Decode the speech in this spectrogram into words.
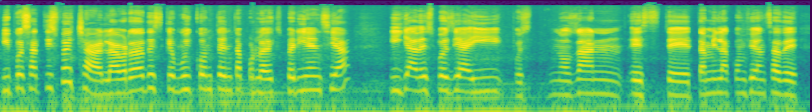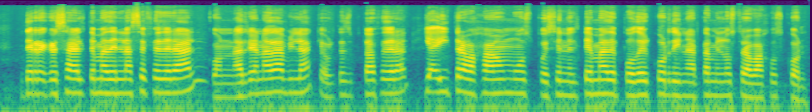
y pues satisfecha. La verdad es que muy contenta por la experiencia y ya después de ahí pues nos dan este, también la confianza de de regresar al tema del enlace federal con Adriana Dávila, que ahorita es diputada federal, y ahí trabajábamos pues en el tema de poder coordinar también los trabajos con,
